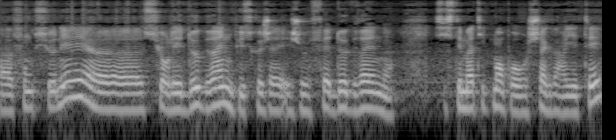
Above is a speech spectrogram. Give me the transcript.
euh, fonctionné euh, sur les deux graines puisque je fais deux graines systématiquement pour chaque variété.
